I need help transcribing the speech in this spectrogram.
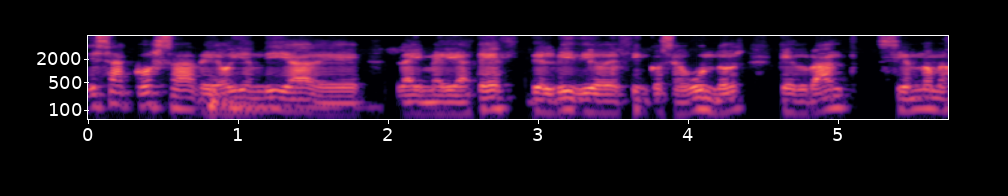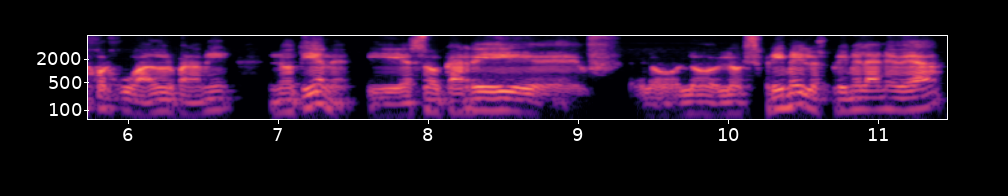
esa cosa de hoy en día, de la inmediatez del vídeo de cinco segundos, que Durant, siendo mejor jugador para mí, no tiene. Y eso Carrie eh, lo, exprime y lo exprime la NBA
